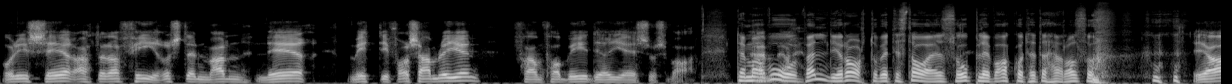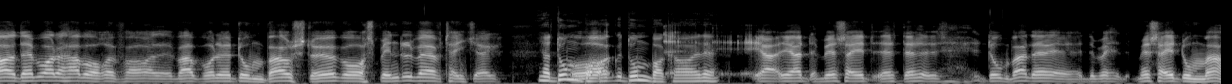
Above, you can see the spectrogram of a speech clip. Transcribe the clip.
og de ser at det fires en mann ned midt i forsamlingen framfor der Jesus var. Det må ha vært veldig rart å være til stede og oppleve akkurat dette her, altså. ja, det må det ha vært. For det var både dumper, støv og spindelvev, tenker jeg. Ja, dumba, og, dumba, hva er det? Ja, ja vi sier det, dumba det, det, Vi sier dumma.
